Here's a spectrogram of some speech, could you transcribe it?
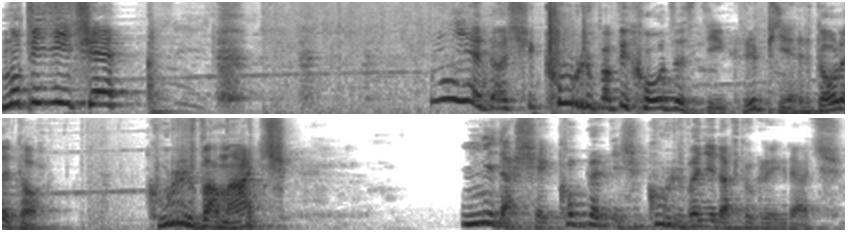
No widzicie? Nie da się, kurwa, wychodzę z tej gry, pierdolę to. Kurwa mać! Nie da się, kompletnie się, kurwa, nie da w grę grać.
